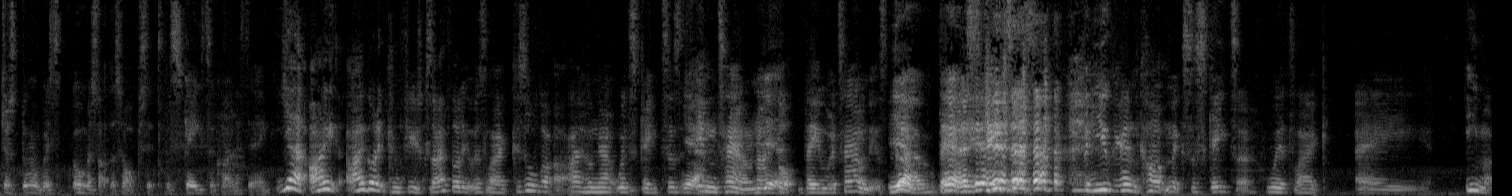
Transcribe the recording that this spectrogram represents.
just almost, almost like the opposite to the skater kind of thing. Yeah, I, I got it confused because I thought it was like because all the, I hung out with skaters Yeah. in town I Yeah. thought they were townies. Yeah, no, they're yeah. skaters. but you again can't mix a skater with like a emo.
